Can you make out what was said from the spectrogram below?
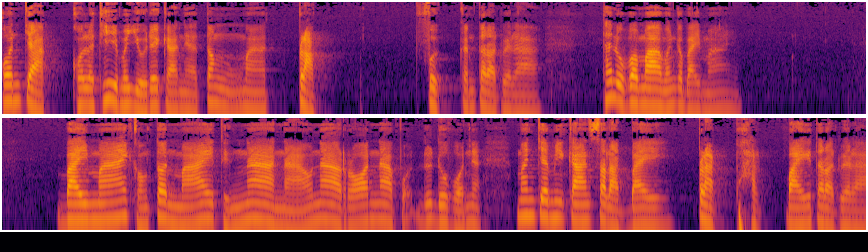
คนจากคนละที่มาอยู่ด้วยกันเนี่ยต้องมาปรับฝึกกันตลอดเวลา ท่านอุปมาเหมือนกับใบไม้ ใบไม้ของต้นไม้ถึงหน้าหนาวหน้าร้อนหน้าฤดูฝนเนี่ย มันจะมีการสลัดใบปลัดผัดใบตลอดเวลา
